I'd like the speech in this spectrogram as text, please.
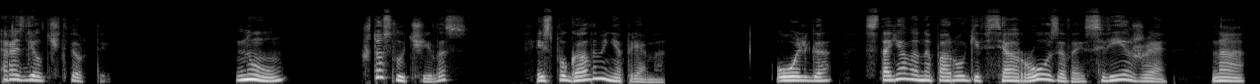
Раздел четвертый. Ну, что случилось? Испугала меня прямо. Ольга стояла на пороге вся розовая, свежая, на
